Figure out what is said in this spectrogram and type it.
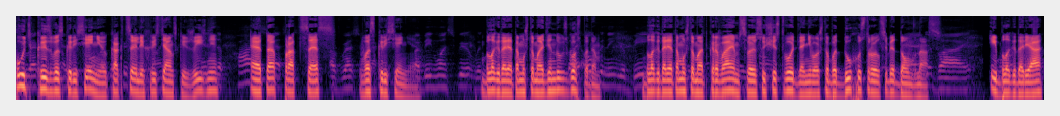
Путь к воскресению как цели христианской жизни — это процесс воскресения. Благодаря тому, что мы один Дух с Господом. Благодаря тому, что мы открываем свое существо для Него, чтобы Дух устроил себе дом в нас. И благодаря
